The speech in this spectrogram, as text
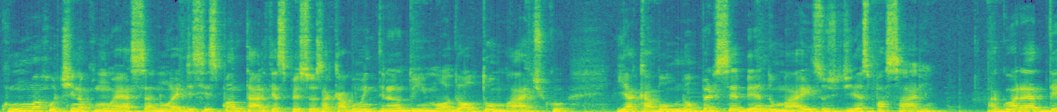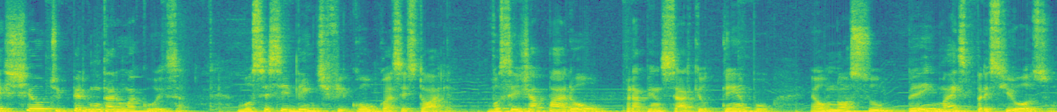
Com uma rotina como essa, não é de se espantar que as pessoas acabam entrando em modo automático e acabam não percebendo mais os dias passarem. Agora, deixa eu te perguntar uma coisa. Você se identificou com essa história? Você já parou para pensar que o tempo é o nosso bem mais precioso?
